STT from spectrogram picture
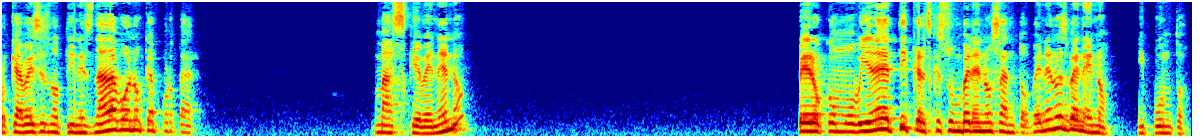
Porque a veces no tienes nada bueno que aportar. Más que veneno Pero como viene de ti, crees que es un veneno santo. Veneno es veneno y punto.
